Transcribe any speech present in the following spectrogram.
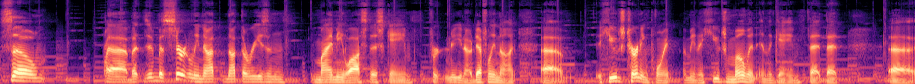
So. Uh, but but certainly not not the reason Miami lost this game for you know definitely not uh, a huge turning point. I mean, a huge moment in the game that that uh,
